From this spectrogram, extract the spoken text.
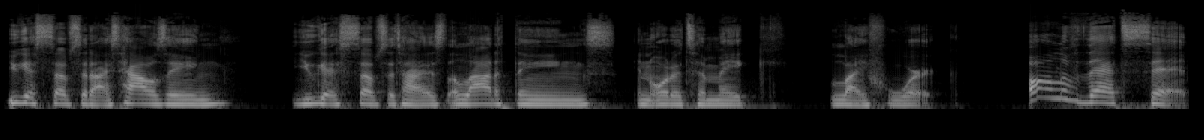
you get subsidized housing, you get subsidized a lot of things in order to make life work. All of that said,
